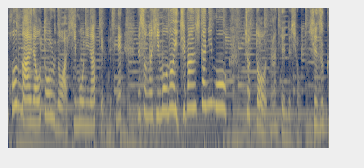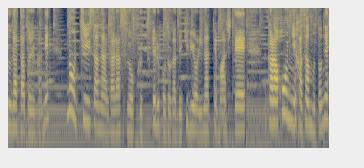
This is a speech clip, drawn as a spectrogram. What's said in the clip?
本の間を通るのは紐になってるんですね。でその紐の一番下にもちょっと何て言うんでしょう雫型というかねの小さなガラスをくっつけることができるようになってましてだから本に挟むとね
